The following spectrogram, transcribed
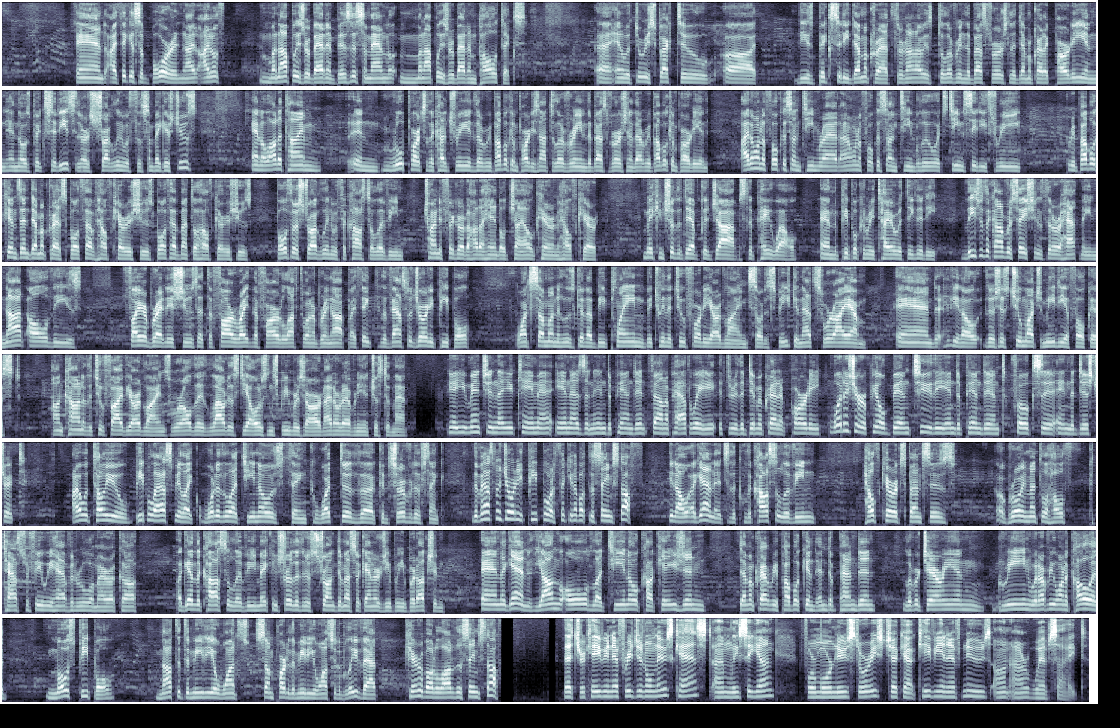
and i think it's a bore and i, I don't monopolies are bad in business and man, monopolies are bad in politics uh, and with due respect to uh, these big city Democrats, they're not always delivering the best version of the Democratic Party in, in those big cities that are struggling with some big issues. And a lot of time in rural parts of the country, the Republican Party is not delivering the best version of that Republican Party. And I don't want to focus on Team Red. I don't want to focus on Team Blue. It's Team CD3. Republicans and Democrats both have health care issues, both have mental health care issues. Both are struggling with the cost of living, trying to figure out how to handle child care and health care making sure that they have good jobs that pay well and the people can retire with dignity. These are the conversations that are happening, not all of these firebrand issues that the far right and the far left want to bring up. I think the vast majority of people want someone who's going to be playing between the 240 yard line, so to speak, and that's where I am. And, you know, there's just too much media focused on kind of the two five yard lines where all the loudest yellers and screamers are, and I don't have any interest in that. Yeah, you mentioned that you came in as an independent, found a pathway through the Democratic Party. What has your appeal been to the independent folks in the district? I will tell you, people ask me, like, what do the Latinos think? What do the conservatives think? The vast majority of people are thinking about the same stuff. You know, again, it's the, the cost of living, healthcare expenses, a growing mental health catastrophe we have in rural America. Again, the cost of living, making sure that there's strong domestic energy production. And again, young, old, Latino, Caucasian, Democrat, Republican, Independent, Libertarian, Green, whatever you want to call it, most people, not that the media wants, some part of the media wants you to believe that, care about a lot of the same stuff. That's your KVNF Regional Newscast. I'm Lisa Young. For more news stories, check out KVNF News on our website.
